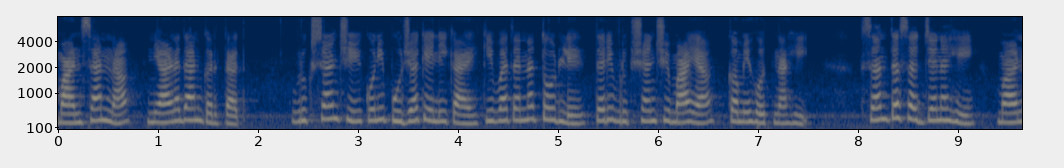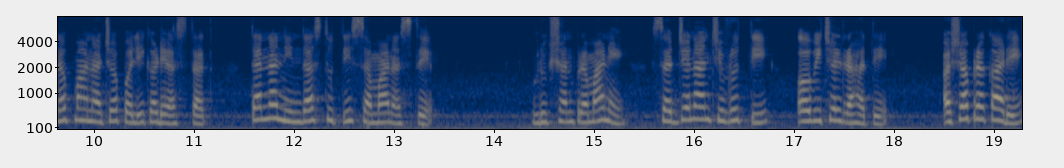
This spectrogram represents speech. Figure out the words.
माणसांना ज्ञानदान करतात. वृक्षांची कोणी पूजा केली काय किंवा त्यांना तोडले तरी वृक्षांची माया कमी होत नाही. संत सज्जनही मानपमानाच्या पलीकडे असतात. त्यांना निंदास्तुती समान असते. वृक्षांप्रमाणे सज्जनांची वृत्ती अविचल राहते. अशा प्रकारे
